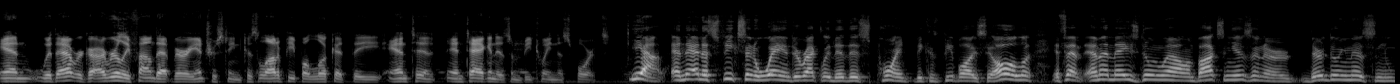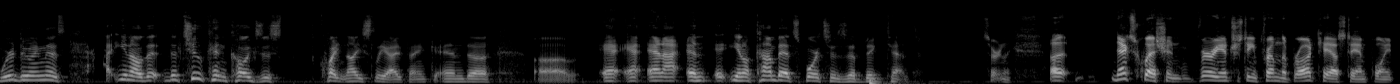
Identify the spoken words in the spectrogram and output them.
And with that regard, I really found that very interesting because a lot of people look at the antagonism between the sports. Yeah, and, and it speaks in a way indirectly to this point because people always say, oh, look, if MMA is doing well and boxing isn't, or they're doing this and we're doing this, you know, the, the two can coexist quite nicely, I think. And, uh, uh, and, and, I, and, you know, combat sports is a big tent. Certainly. Uh, next question, very interesting from the broadcast standpoint.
